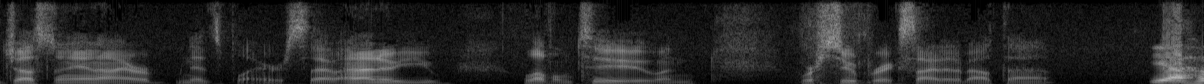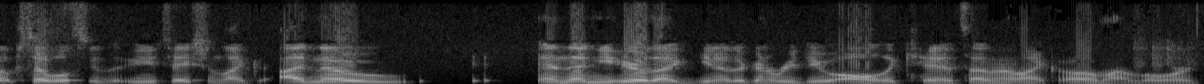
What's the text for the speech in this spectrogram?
Justin and I are Nids players, so and I know you love them too, and we're super excited about that. Yeah, I hope so. We'll see the mutation. Like I know, and then you hear like you know they're going to redo all the kits. and I'm like, oh my lord.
